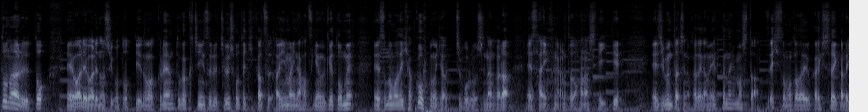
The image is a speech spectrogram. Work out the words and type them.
となると、え、我々の仕事っていうのは、クライアントが口にする抽象的かつ曖昧な発言を受け止め、え、その場で100往復のキャッチボールをしながら、え、最後にあなたと話していて、え自分たちの課題が明確になりました。ぜひその課題を解決したいから、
